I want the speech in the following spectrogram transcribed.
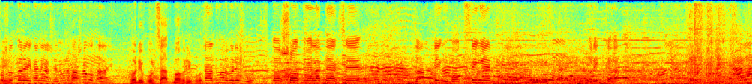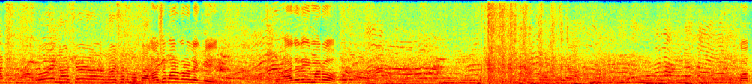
বছর ধরে এখানে আসেন। আপনার বাসা কোথায়? হরিপুর চাঁদমা হরিপুর চাঁদমার হরিপুর। দর্শক মেলাতে আছে জাম্পিং বক্সিং এর পরীক্ষা। নয়শো পার করা লাগবে। আচ্ছা দেখি মারো। কত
